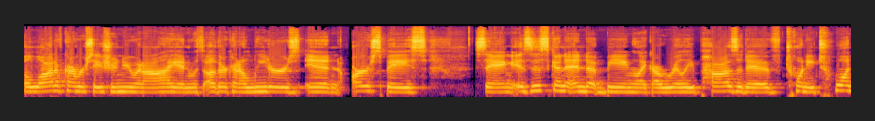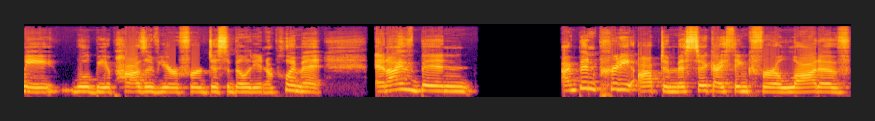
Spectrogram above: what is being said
a lot of conversation, you and I, and with other kind of leaders in our space saying, is this going to end up being like a really positive 2020 will be a positive year for disability and employment? And I've been I've been pretty optimistic, I think, for a lot of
